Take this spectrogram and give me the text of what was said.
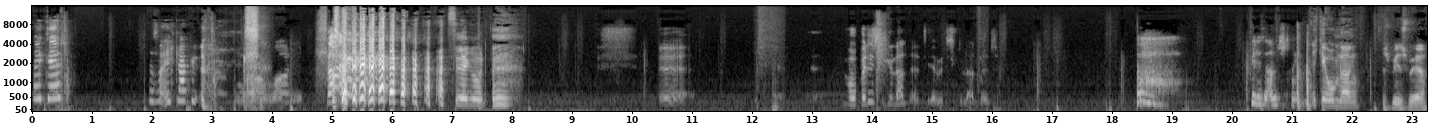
Hey, Cash! War echt kacke. Oh Mann. Nein! Sehr gut. Äh. Wo bin ich gelandet? Hier bin ich gelandet. Spiel ist anstrengend. Ich gehe oben lang. Das Spiel ist schwer.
